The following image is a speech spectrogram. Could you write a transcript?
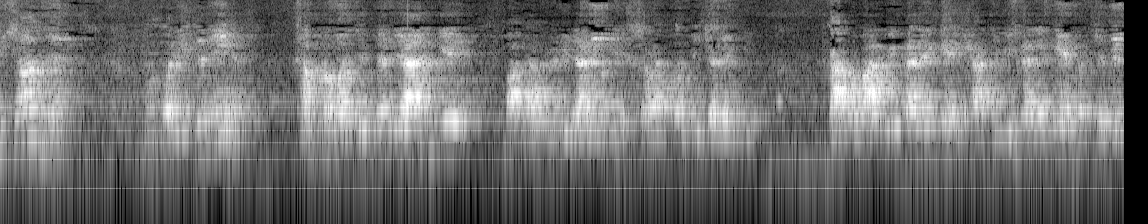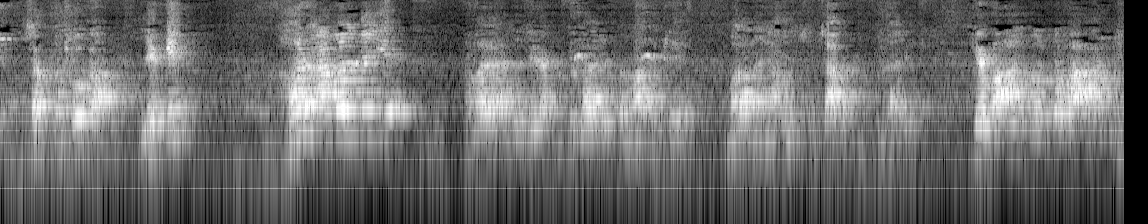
इंसान है, हम फरिश्ते नहीं है। हम तो मस्जिद में भी आएँगे, बाज़ार में भी जाएँगे, सड़क पर भी चलेंगे। कारोबार भी करेंगे, शादी भी करेंगे, बच्चे भी सब कुछ होगा। लेकिन हर अमल में ये हमारे जो फरमाते थे मौलाना साहब रहमतुल्लाह के बाद मरतबा आदमी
